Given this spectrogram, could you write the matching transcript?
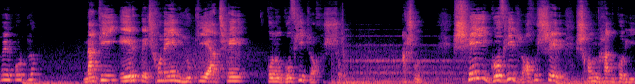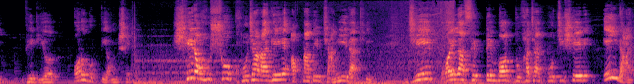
হয়ে পড়ল? নাকি এর পেছনে লুকিয়ে আছে কোনো গভীর রহস্য? আসুন সেই গভীর রহস্যের সন্ধান করি ভিডিওর পরবর্তী অংশে। সে রহস্য খোঁজার আগে আপনাদের জানিয়ে রাখি, যে পয়লা সেপ্টেম্বর দু হাজার পঁচিশের এই রায়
